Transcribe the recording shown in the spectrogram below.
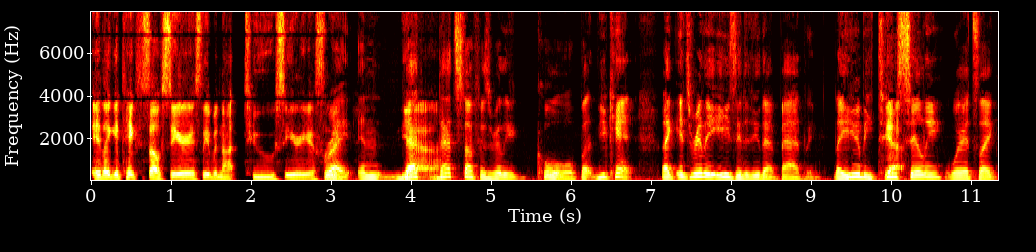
it like it takes itself seriously, but not too seriously. right, and that Yeah. that stuff is really cool. But you can't like it's really easy to do that badly. Like you can be too Yeah. silly where it's like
